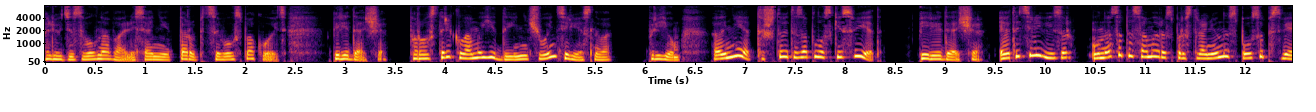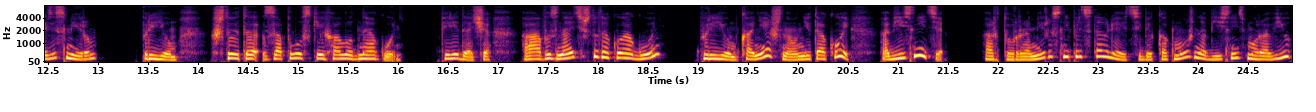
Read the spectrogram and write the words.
Люди заволновались, они торопятся его успокоить. Передача. «Просто реклама еды, ничего интересного». Прием. «Нет, что это за плоский свет?» Передача. Это телевизор. У нас это самый распространенный способ связи с миром. Прием. Что это за плоский холодный огонь? Передача. А вы знаете, что такое огонь? Прием. Конечно, он не такой. Объясните. Артур Рамирес не представляет себе, как можно объяснить муравью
